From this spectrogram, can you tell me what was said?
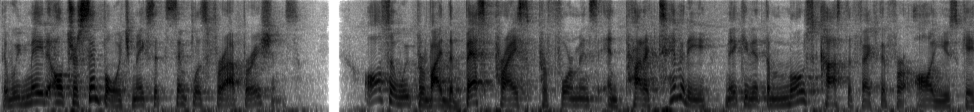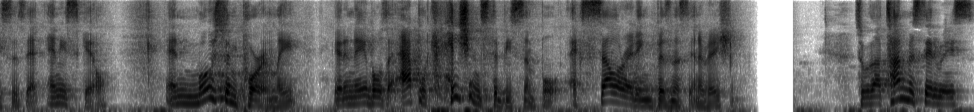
that we've made ultra simple, which makes it simplest for operations. Also, we provide the best price, performance, and productivity, making it the most cost effective for all use cases at any scale. And most importantly, it enables applications to be simple, accelerating business innovation. So with Autonomous Database,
